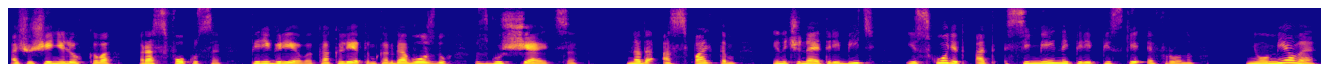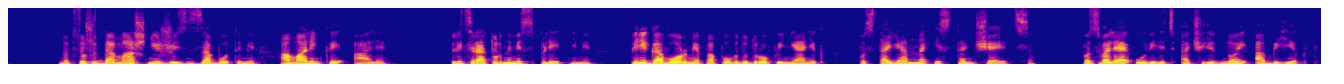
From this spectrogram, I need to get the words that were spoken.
Ощущение легкого расфокуса, перегрева, как летом, когда воздух сгущается над асфальтом и начинает рябить, исходит от семейной переписки Эфронов. Неумелая, но все же домашняя жизнь с заботами о маленькой Але, литературными сплетнями, переговорами по поводу дров и нянек постоянно истончается, позволяя увидеть очередной объект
